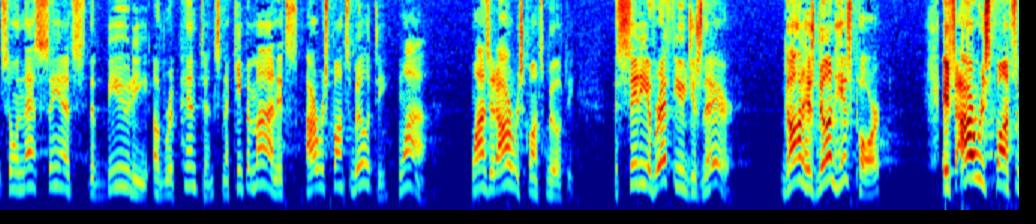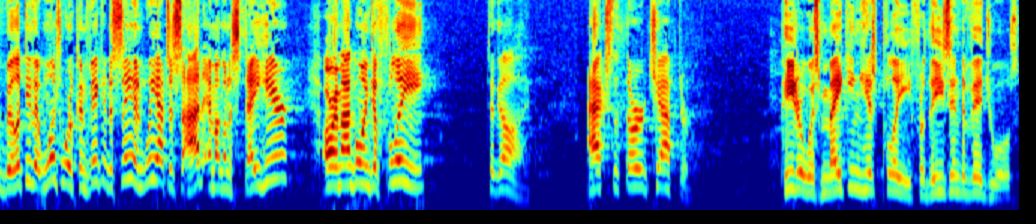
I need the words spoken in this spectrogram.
So, in that sense, the beauty of repentance, now keep in mind, it's our responsibility. Why? Why is it our responsibility? The city of refuge is there. God has done His part. It's our responsibility that once we're convicted of sin, we have to decide am I going to stay here or am I going to flee to God? Acts, the third chapter. Peter was making his plea for these individuals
